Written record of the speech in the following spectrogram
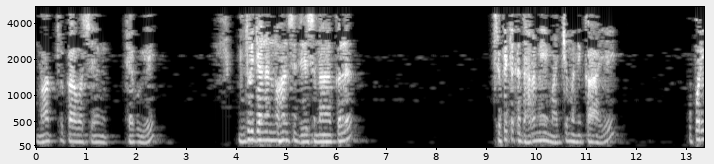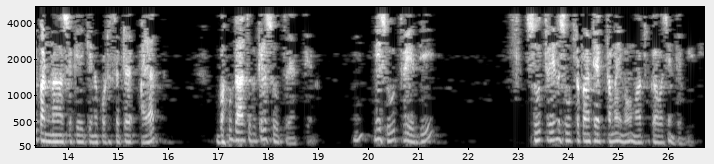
මාතෘකා වශයෙන් ලැබුවේ බුදුරජාණන් වහන්සේ දේශනා කළ ත්‍රිපිටක ධර්මයේ මජ්ක්‍ධිම නිකායේ උපරිපන්නාසකේ කියන කොටසට අයත් බහුධාතුක කියලා සූත්‍රයක් තියෙනවා. මේ සූත්‍රයේදී සූත්‍රේන සූත්‍ර පාඨයක් තමයි මම මාතෘකාව වශයෙන් තිබුණේ.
